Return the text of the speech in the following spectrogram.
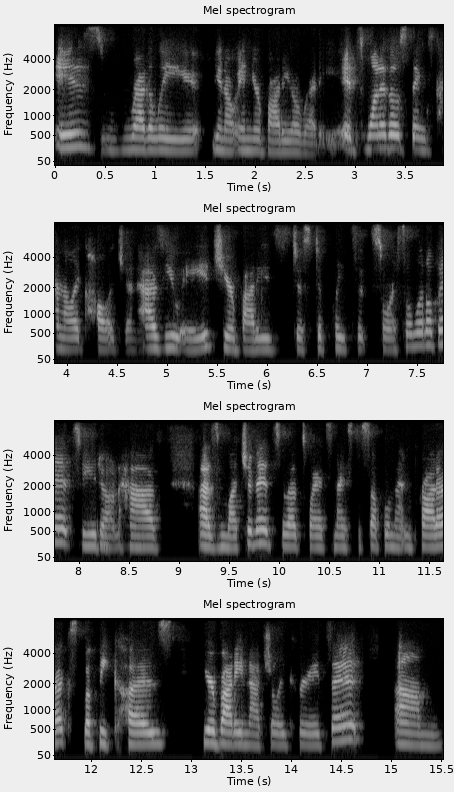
is readily, you know, in your body already. It's one of those things kind of like collagen. As you age, your body just depletes its source a little bit, so you don't have as much of it. So that's why it's nice to supplement in products. But because your body naturally creates it, um,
